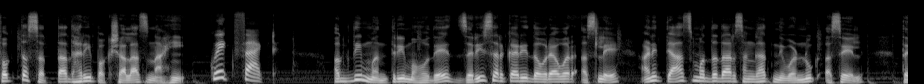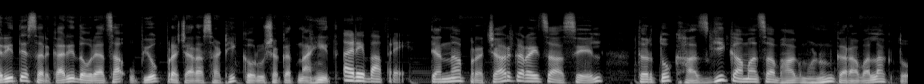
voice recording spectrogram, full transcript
फक्त सत्ताधारी पक्षालाच नाही. क्विक फॅक्ट अगदी मंत्री महोदय जरी सरकारी दौऱ्यावर असले आणि त्याच मतदारसंघात निवडणूक असेल तरी ते सरकारी दौऱ्याचा उपयोग प्रचारासाठी करू शकत नाहीत. अरे बापरे. त्यांना प्रचार करायचा असेल तर तो खाजगी कामाचा भाग म्हणून करावा लागतो.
